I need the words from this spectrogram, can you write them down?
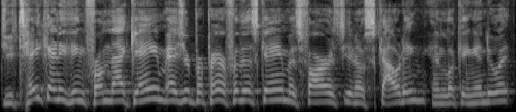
Do you take anything from that game as you prepare for this game as far as, you know, scouting and looking into it?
